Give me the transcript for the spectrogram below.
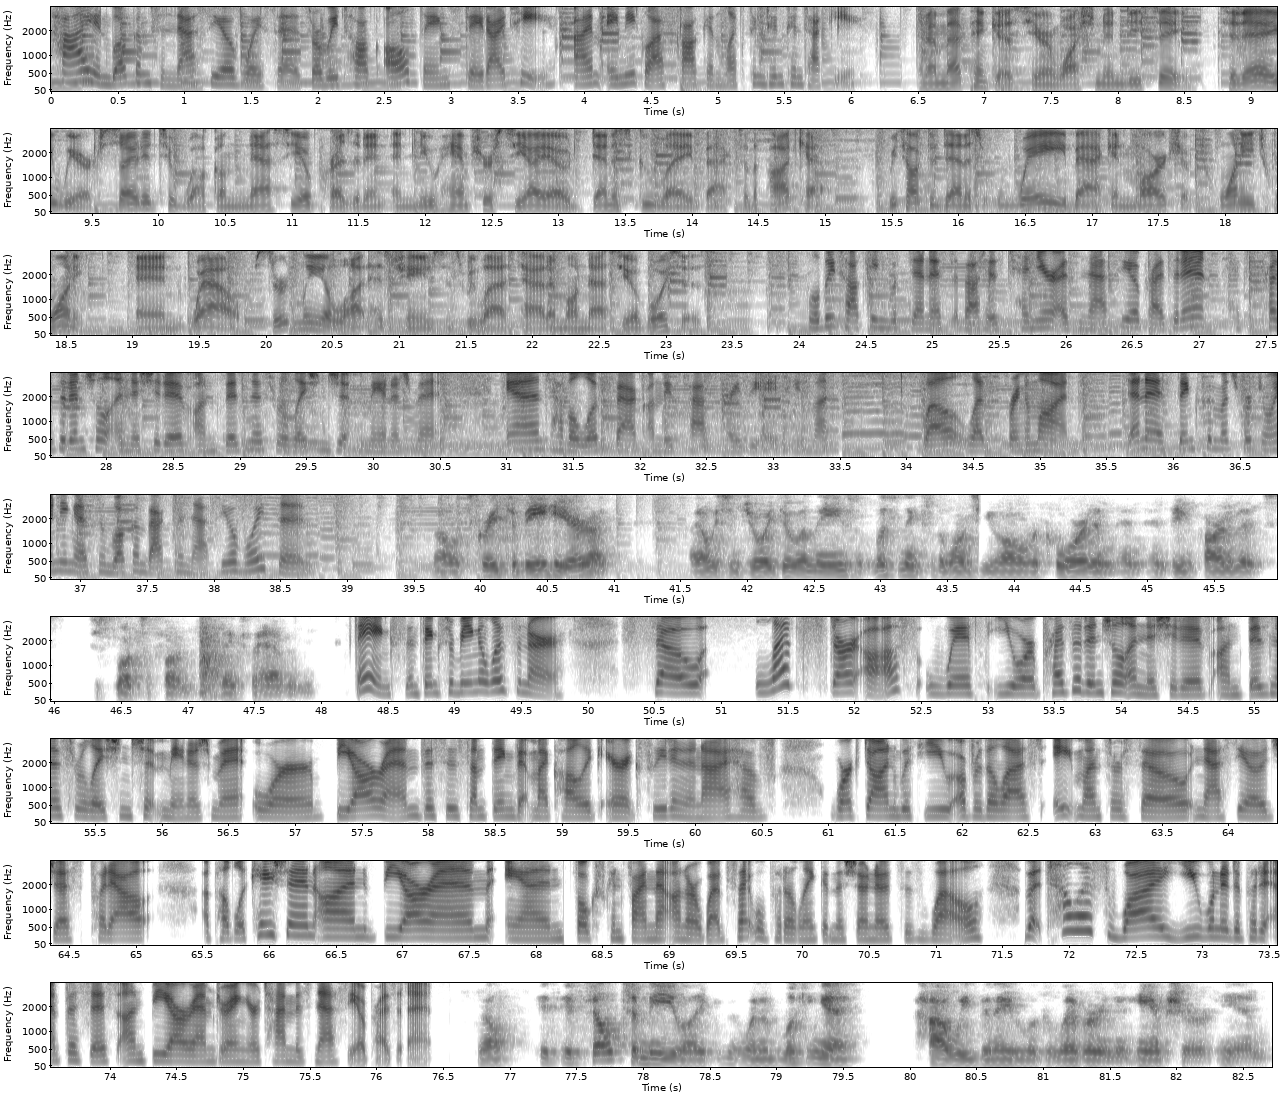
Hi, and welcome to NASCIO Voices, where we talk all things state IT. I'm Amy Glasscock in Lexington, Kentucky. And I'm Matt Pincus here in Washington, D.C. Today, we are excited to welcome NASCIO President and New Hampshire CIO Dennis Goulet back to the podcast. We talked to Dennis way back in March of 2020, and wow, certainly a lot has changed since we last had him on NASCIO Voices. We'll be talking with Dennis about his tenure as NASCIO president, his presidential initiative on business relationship management, and have a look back on these past crazy 18 months. Well, let's bring him on. Dennis, thanks so much for joining us and welcome back to NASCIO Voices. Well, it's great to be here. I, I always enjoy doing these and listening to the ones you all record and, and, and being part of it. It's just lots of fun. Thanks for having me. Thanks. And thanks for being a listener. So, Let's start off with your presidential initiative on business relationship management or BRM. This is something that my colleague Eric Sweden and I have worked on with you over the last eight months or so. NASCIO just put out a publication on BRM, and folks can find that on our website. We'll put a link in the show notes as well. But tell us why you wanted to put an emphasis on BRM during your time as NASCIO president. Well, it, it felt to me like when I'm looking at how we've been able to deliver in New Hampshire and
